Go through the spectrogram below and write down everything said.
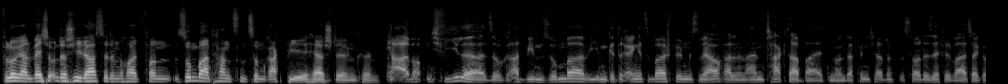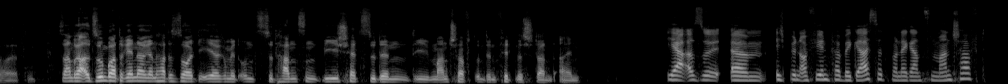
Florian, welche Unterschiede hast du denn heute von Zumba-Tanzen zum Rugby herstellen können? Ja, überhaupt nicht viele. Also gerade wie im Zumba, wie im Gedränge zum Beispiel, müssen wir auch alle in einem Takt arbeiten. Und da finde ich, hat uns das heute sehr viel weitergeholfen. Sandra, als Zumba-Trainerin hattest du heute die Ehre, mit uns zu tanzen. Wie schätzt du denn die Mannschaft und den Fitnessstand ein? Ja, also ähm, ich bin auf jeden Fall begeistert von der ganzen Mannschaft.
